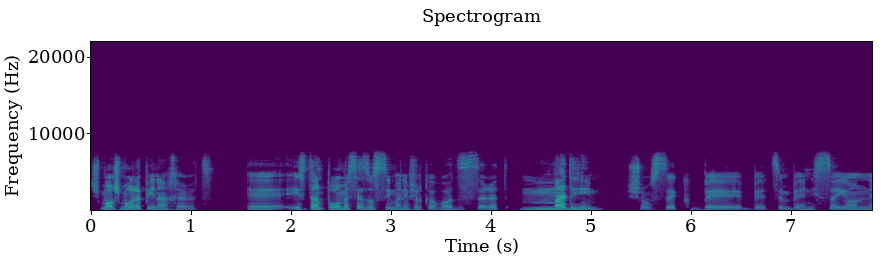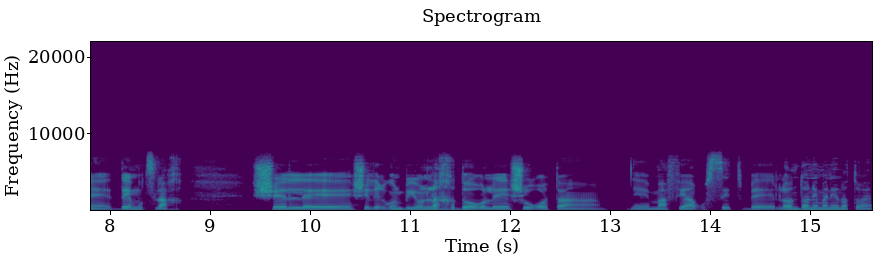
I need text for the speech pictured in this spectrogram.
שמור, שמור לפינה אחרת. אה, Eastern Promises או סימנים של כבוד זה סרט מדהים, שעוסק ב, בעצם בניסיון אה, די מוצלח של, אה, של ארגון ביון לחדור לשורות המאפיה הרוסית בלונדון אם אני לא טועה.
